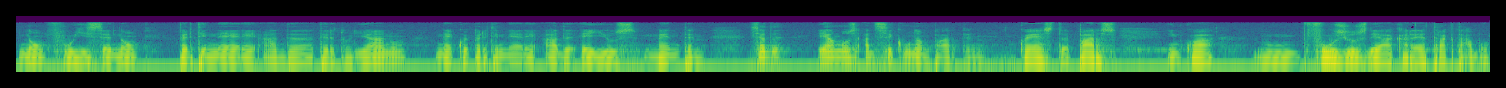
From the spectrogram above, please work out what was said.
non fuisse non pertinere ad Tertullianum neque pertinere ad eius mentem. Sed eamus ad secundam partem quae est pars in qua mm, fusius de acare tractabo.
